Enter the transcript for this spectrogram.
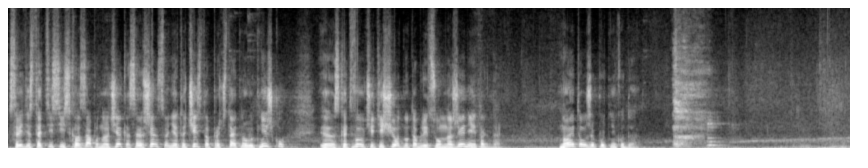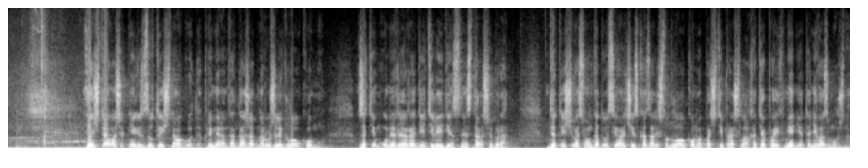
среднестатистического западного человека совершенствование – это чисто прочитать новую книжку э, сказать, выучить еще одну таблицу умножения и так далее. Но это уже путь никуда. Я читаю ваши книги с 2000 года. Примерно тогда же обнаружили глаукому. Затем умерли родители и единственный старший брат. В 2008 году все врачи сказали, что глаукома почти прошла, хотя, по их мнению, это невозможно.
